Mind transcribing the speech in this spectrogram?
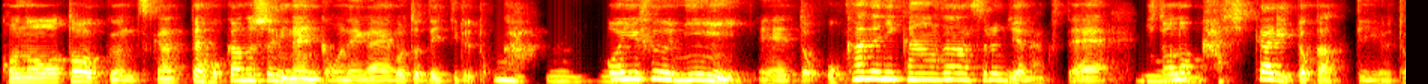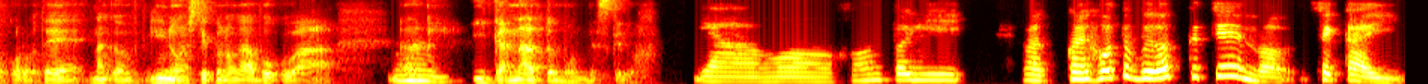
このトークン使って他の人に何かお願い事できるとか、こういうふうに、えっ、と、お金に換算するんじゃなくて、人の貸し借りとかっていうところで、なんか議論していくのが僕は、あうん。いいかなと思うんですけど。いやーもう本当に、まあ、これ本当ブロックチェーンの世界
